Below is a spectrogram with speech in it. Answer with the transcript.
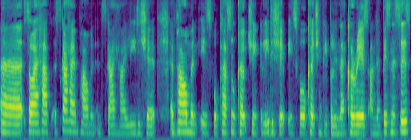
Uh, so I have Sky High Empowerment and Sky High Leadership. Empowerment is for personal coaching. Leadership is for coaching people in their careers and their businesses.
